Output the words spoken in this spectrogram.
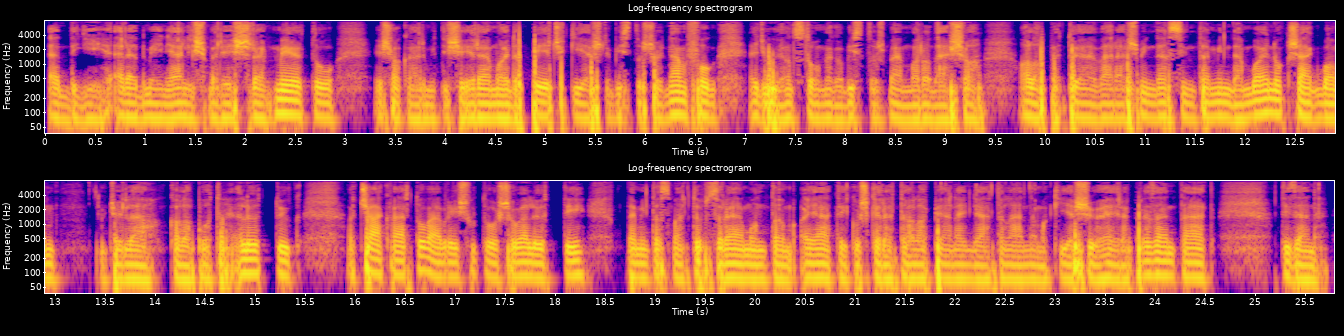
eddigi eredménye elismerésre méltó, és akármit is ér el, majd a Pécs kiesni biztos, hogy nem fog. Egy újonctól meg a biztos bennmaradása alapvető elvárás minden szinten, minden bajnokságban úgyhogy le a kalapot előttük. A Csákvár továbbra is utolsó előtti, de mint azt már többször elmondtam, a játékos kerete alapján egyáltalán nem a kieső helyre prezentált. 12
